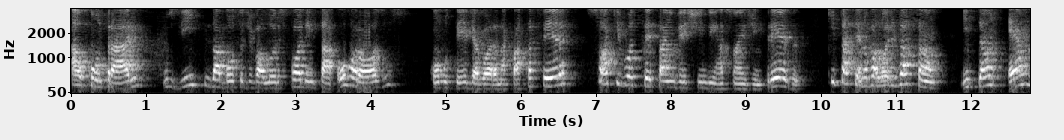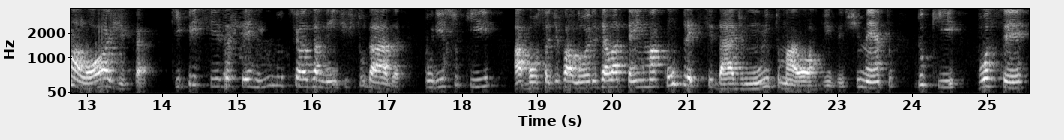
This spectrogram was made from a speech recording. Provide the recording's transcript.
Ao contrário, os índices da bolsa de valores podem estar horrorosos, como teve agora na quarta-feira, só que você está investindo em ações de empresas que está tendo valorização. Então, é uma lógica que precisa ser minuciosamente estudada. Por isso que a Bolsa de Valores ela tem uma complexidade muito maior de investimento do que você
